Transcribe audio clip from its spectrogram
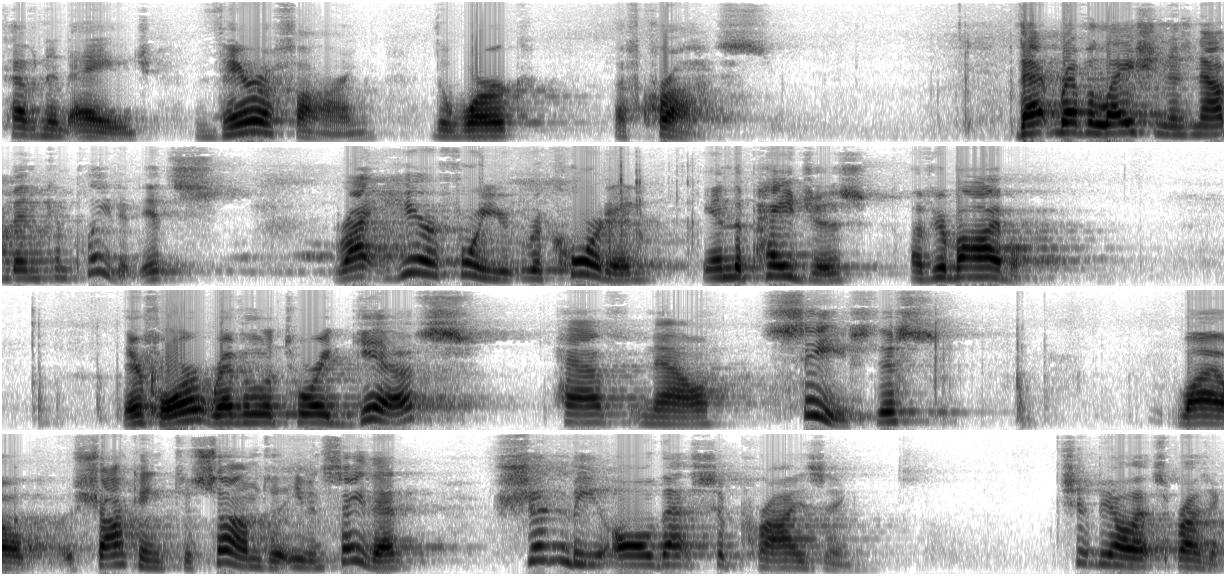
Covenant age, verifying the work of Christ. That revelation has now been completed. It's right here for you, recorded in the pages of your Bible. Therefore, revelatory gifts have now ceased. This while shocking to some to even say that, shouldn't be all that surprising. Shouldn't be all that surprising.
